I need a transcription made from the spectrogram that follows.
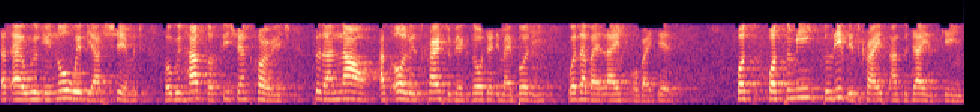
that I will in no way be ashamed, but will have sufficient courage, so that now, as always, Christ will be exalted in my body, whether by life or by death. For, for to me, to live is Christ and to die is gain.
